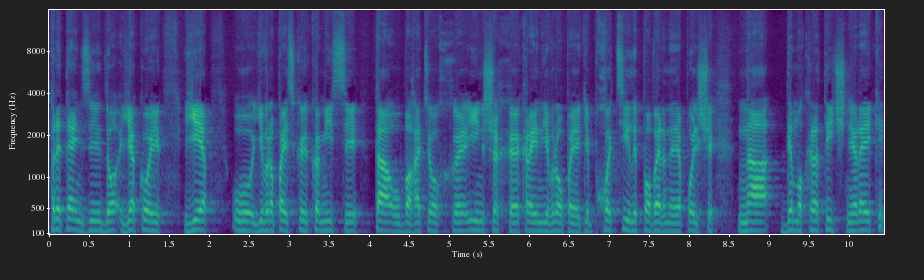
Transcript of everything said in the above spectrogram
Претензії до якої є у Європейської комісії та у багатьох інших е, країн Європи, які б хотіли повернення Польщі на демократичні рейки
